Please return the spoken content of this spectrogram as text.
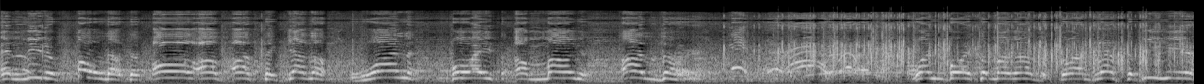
and leaderfulness of all of us together, one voice among others. One voice among others. So I'm blessed to be here,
